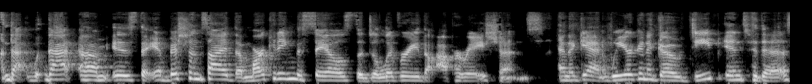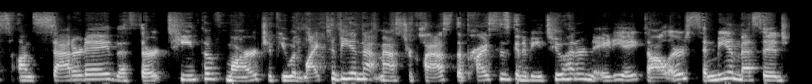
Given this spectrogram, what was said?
that that um, is the ambition side the marketing the sales the delivery the operations. And again we are going to go deep into this on saturday the 13th of march. If you would like to be in that masterclass the price is going to be $288 send me a message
